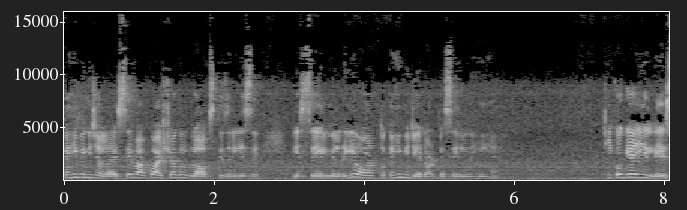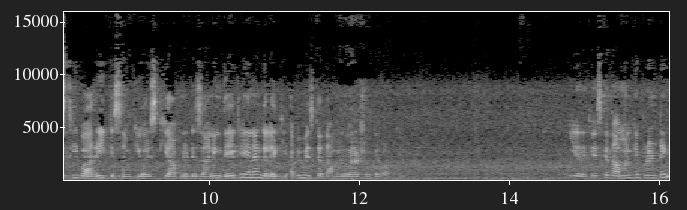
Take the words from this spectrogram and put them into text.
कहीं भी नहीं चल रहा है। सिर्फ़ आपको आयशा गुल ब्लॉग्स के ज़रिए से ये सेल मिल रही है, और तो कहीं भी जे डॉट पे सेल नहीं है। ठीक हो गया, ये लेस थी बारीक किस्म की, और इसकी आपने डिज़ाइनिंग देख ली ना गले की। अभी मैं इसका दामन वगैरह शो करवाती हूँ। ये देखें, इसके दामन की प्रिंटिंग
